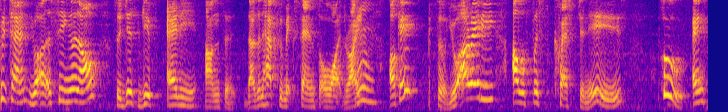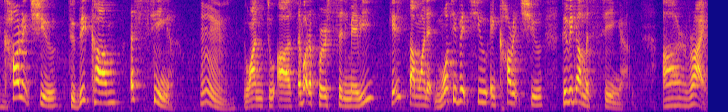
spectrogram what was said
pretend you are a singer now, so just give any answer. Doesn't have to make sense or what, right? Mm. Okay? So you are ready. Our first question is Who encouraged you to become a singer? Hmm. You want to ask about a person maybe, okay? Someone that motivates you, encourages you to become a singer. All right.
